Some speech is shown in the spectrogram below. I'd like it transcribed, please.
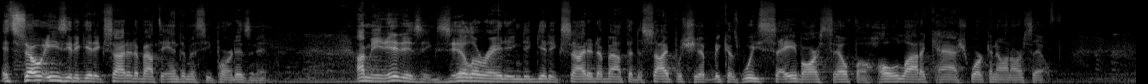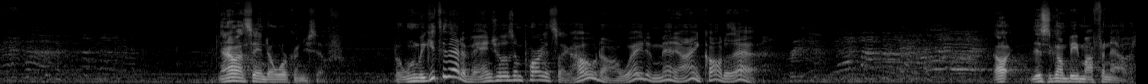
It's so easy to get excited about the intimacy part, isn't it? I mean, it is exhilarating to get excited about the discipleship because we save ourselves a whole lot of cash working on ourselves. And I'm not saying don't work on yourself. But when we get to that evangelism part, it's like, hold on, wait a minute, I ain't called to that. Oh, this is gonna be my finale.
